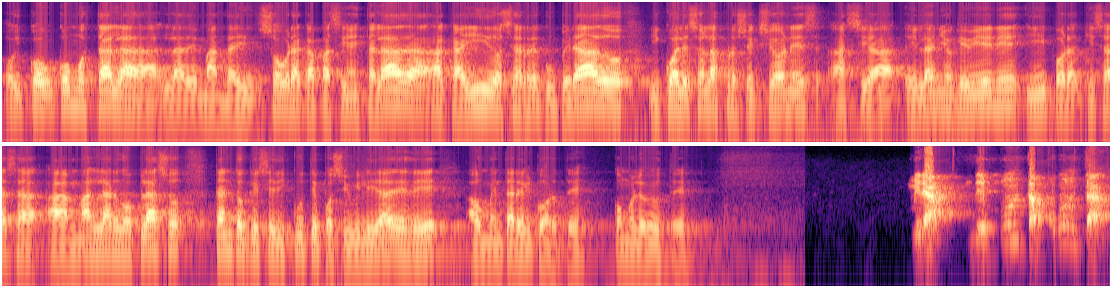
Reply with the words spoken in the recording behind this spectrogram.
hoy ¿cómo está la, demanda? ¿Hay sobra capacidad instalada? ¿Ha caído? ¿Se ha recuperado? ¿Y cuáles son las proyecciones hacia el año que viene y por, quizás a, más largo plazo, tanto que se discute posibilidades de aumentar el corte? ¿Cómo lo ve usted? Mira, de punta a punta,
